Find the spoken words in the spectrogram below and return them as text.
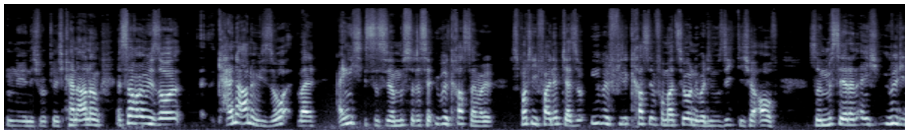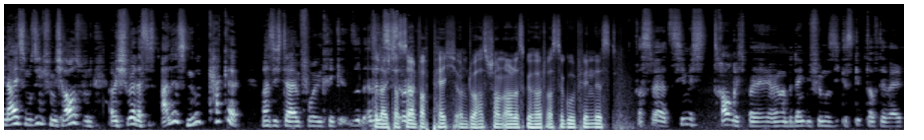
Nee, nicht wirklich. Keine Ahnung. Es ist auch irgendwie so, keine Ahnung wieso, weil eigentlich ist es ja, müsste das ja übel krass sein, weil Spotify nimmt ja so übel viel krasse Informationen über die Musik, die ich höre auf. So müsste ja dann eigentlich übel die nice Musik für mich rausfinden. Aber ich schwöre, das ist alles nur Kacke was ich da empfohlen kriege. Also Vielleicht hast du einfach Pech und du hast schon alles gehört, was du gut findest. Das wäre ziemlich traurig, bei, wenn man bedenkt, wie viel Musik es gibt auf der Welt.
